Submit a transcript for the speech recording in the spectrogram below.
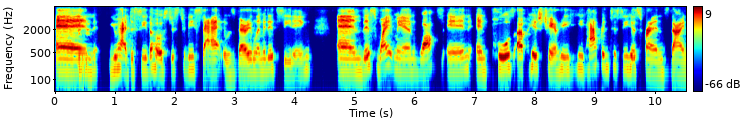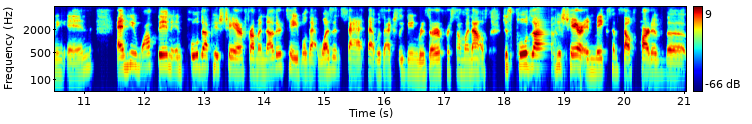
and mm-hmm. you had to see the hostess to be sat it was very limited seating and this white man walks in and pulls up his chair. He, he happened to see his friends dining in, and he walked in and pulled up his chair from another table that wasn't sat, that was actually being reserved for someone else. Just pulls up his chair and makes himself part of the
